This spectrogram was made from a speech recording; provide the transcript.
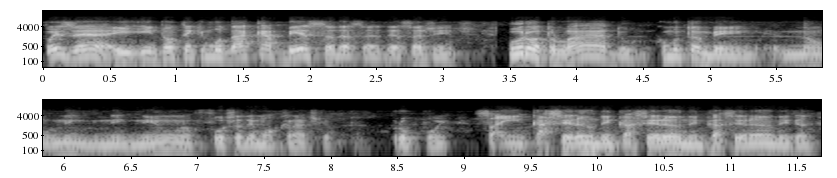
Pois é, e, então tem que mudar a cabeça dessa, dessa gente. Por outro lado, como também não, nem, nem, nenhuma força democrática propõe sair encarcerando, encarcerando, encarcerando, encarcerando,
